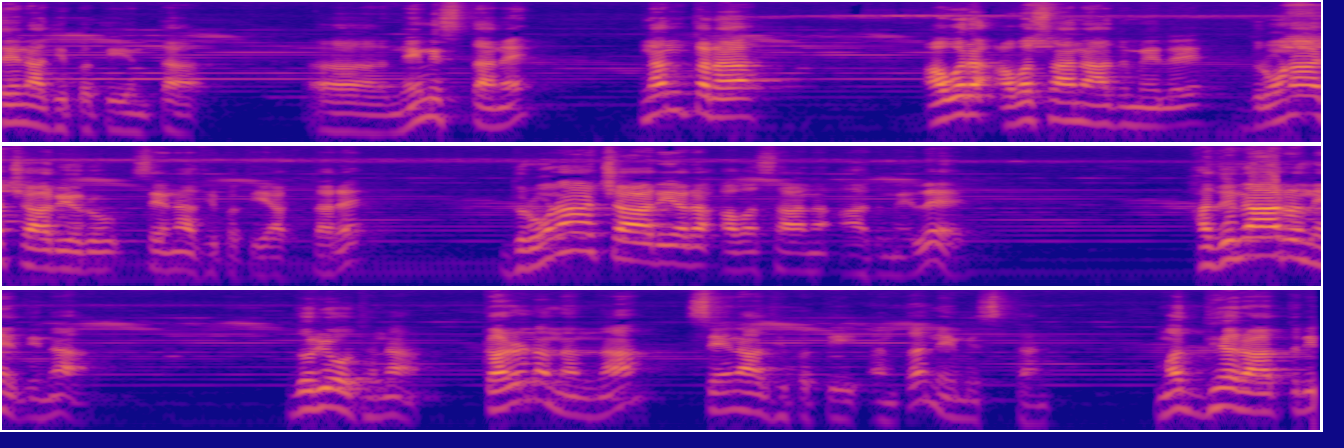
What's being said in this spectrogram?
ಸೇನಾಧಿಪತಿ ಅಂತ ನೇಮಿಸ್ತಾನೆ. ನಂತರ ಅವರ ಅವಸಾನ ಆದಮೇಲೆ ದ್ರೋಣಾಚಾರ್ಯರು ಸೇನಾಧಿಪತಿ ಆಗ್ತಾರೆ ದ್ರೋಣಾಚಾರ್ಯರ ಅವಸಾನ ಆದಮೇಲೆ ಹದಿನಾರನೇ ದಿನ ದುರ್ಯೋಧನ ಕರ್ಣನನ್ನ ಸೇನಾಧಿಪತಿ ಅಂತ ನೇಮಿಸ್ತಾನೆ. ಮಧ್ಯರಾತ್ರಿ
